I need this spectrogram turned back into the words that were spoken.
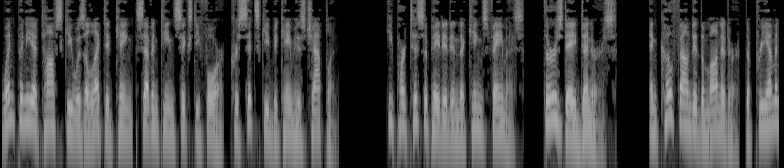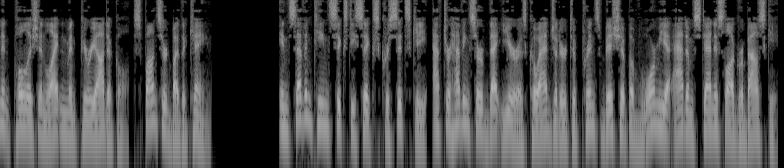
When Poniatowski was elected king 1764, Krasicki became his chaplain. He participated in the king's famous Thursday dinners and co-founded The Monitor, the preeminent Polish Enlightenment periodical, sponsored by the king. In 1766 Krasicki, after having served that year as coadjutor to Prince Bishop of Warmia Adam Stanislaw Grabowski,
